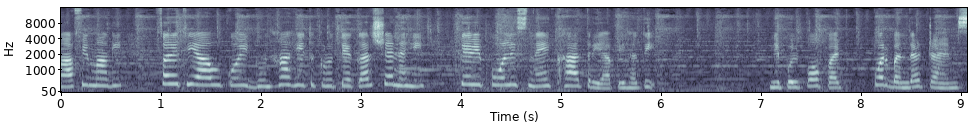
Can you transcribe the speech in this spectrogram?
માફી માંગી ફરીથી આવું કોઈ ગુન્હાહિત કૃત્ય કરશે નહીં તેવી પોલીસને ખાતરી આપી હતી. નિપુલ પોપટ, પોરબંદર ટાઈમ્સ.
